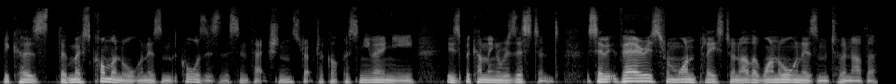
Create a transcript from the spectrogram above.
because the most common organism that causes this infection, Streptococcus pneumoniae, is becoming resistant. So it varies from one place to another, one organism to another.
